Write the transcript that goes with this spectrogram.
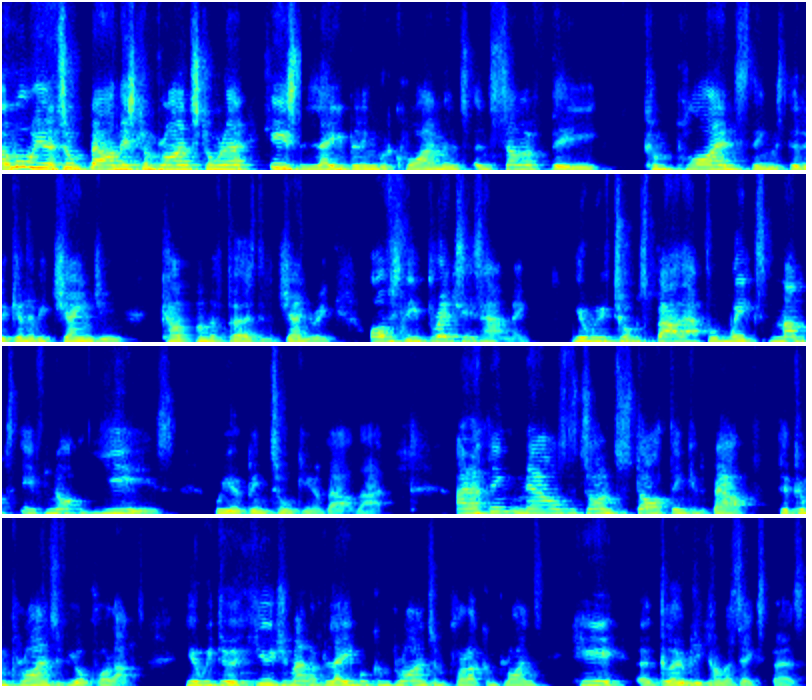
And what we're going to talk about on this Compliance Corner is labelling requirements and some of the compliance things that are going to be changing come the 1st of January. Obviously, Brexit's happening. You know, we've talked about that for weeks, months, if not years. We have been talking about that. And I think now's the time to start thinking about the compliance of your product. Know, we do a huge amount of label compliance and product compliance here at Global E-Commerce Experts.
